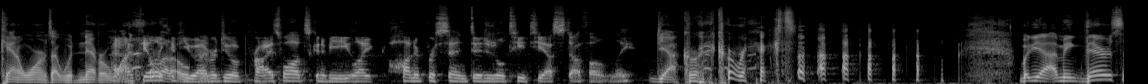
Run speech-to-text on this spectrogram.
can of worms I would never want. I feel like if you ever do a prize wall, it's going to be like 100% digital TTS stuff only. Yeah, correct. Correct. but yeah, I mean, there's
